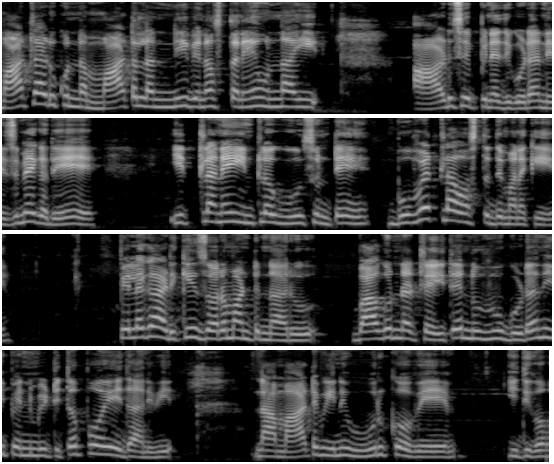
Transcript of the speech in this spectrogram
మాట్లాడుకున్న మాటలన్నీ వినొస్తూనే ఉన్నాయి. ఆడు చెప్పినది కూడా నిజమే కదే ఇట్లనే ఇంట్లో కూసుంటే బువ్వెట్లా వస్తుంది మనకి? పిల్లగాడికి జ్వరం అంటున్నారు బాగున్నట్లయితే నువ్వు కూడా నీ పెనిమిటితో పోయేదానివి. నా మాట విని ఊరుకోవే. ఇదిగో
